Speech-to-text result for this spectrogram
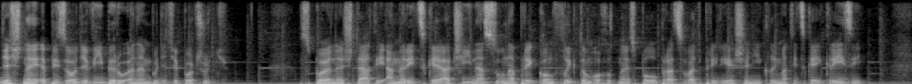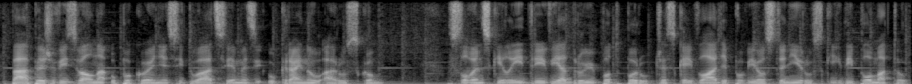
V dnešnej epizóde výberu NM budete počuť. Spojené štáty americké a Čína sú napriek konfliktom ochotné spolupracovať pri riešení klimatickej krízy. Pápež vyzval na upokojenie situácie medzi Ukrajinou a Ruskom. Slovenskí lídry vyjadrujú podporu českej vláde po vyhostení ruských diplomatov.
